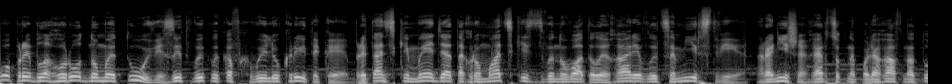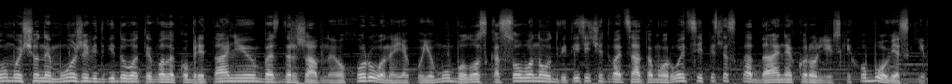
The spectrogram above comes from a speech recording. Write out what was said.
Попри благородну мету, візит викликав хвилю критики. Британські медіа та громадськість звинуватили Гаррі в лицемірстві. Раніше герцог наполягав на тому, що не може відвідувати Великобританію без державної охорони, яку йому було скасовано у 2020 році після складання королівських обов'язків.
